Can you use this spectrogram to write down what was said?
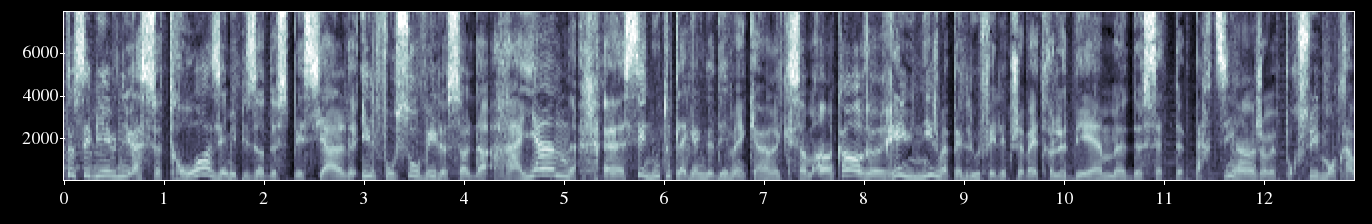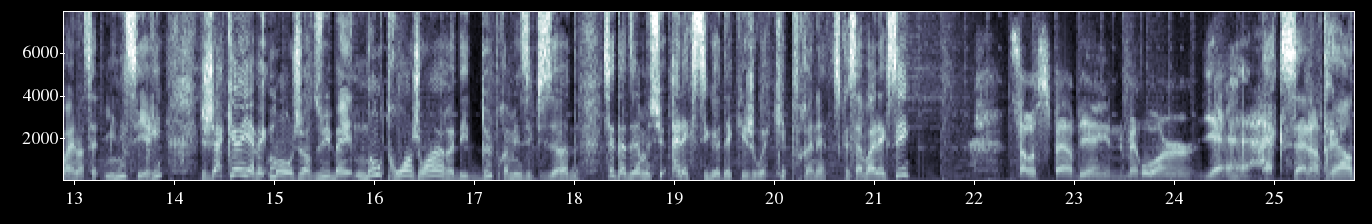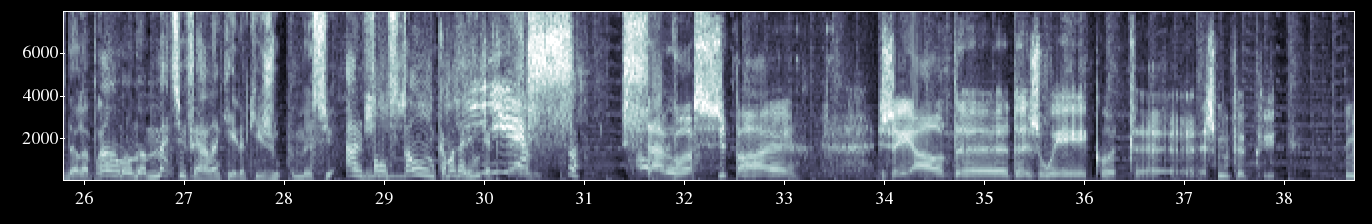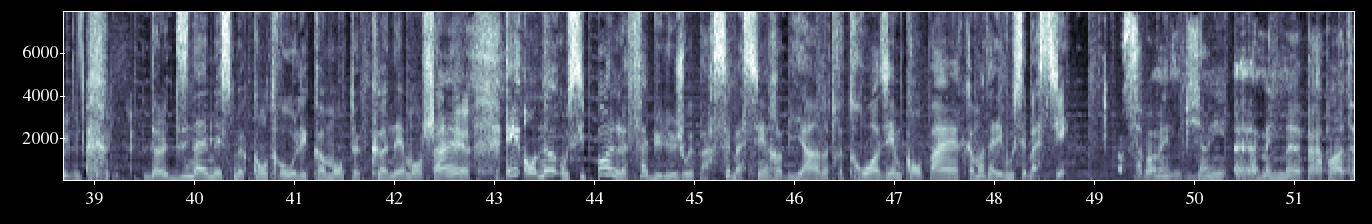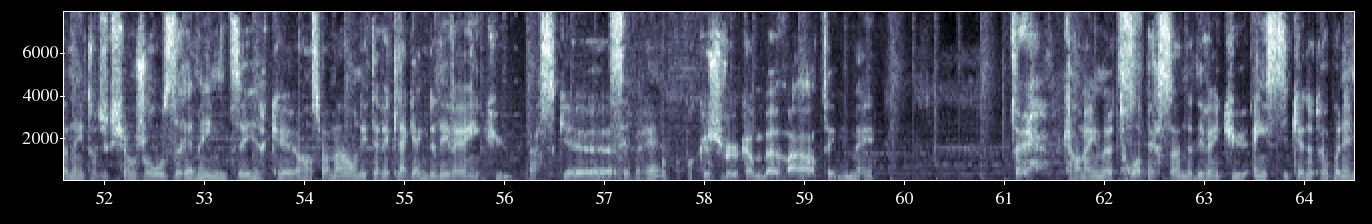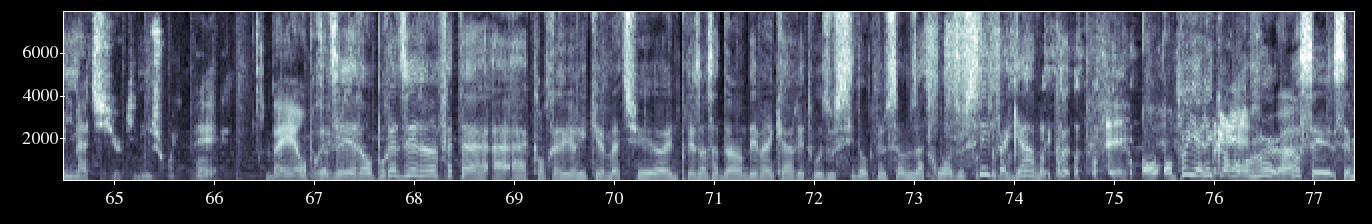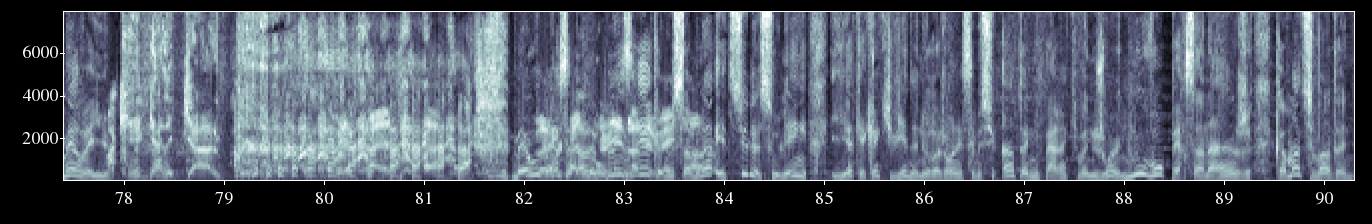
tous et bienvenue à ce troisième épisode spécial de Il faut sauver le soldat Ryan. Euh, c'est nous, toute la gang de dévainqueurs, qui sommes encore réunis. Je m'appelle Louis-Philippe, je vais être le DM de cette partie. Hein. Je vais poursuivre mon travail dans cette mini-série. J'accueille avec moi aujourd'hui ben, nos trois joueurs des deux premiers épisodes, c'est-à-dire M. Alexis Godet qui jouait Kip Frenette. Est-ce que ça va, Alexis? Ça va super bien. Numéro 1. Yeah! Excellent. Très hâte de reprendre. On a Mathieu Ferland qui est là, qui joue Monsieur Alphonse Stone. Comment allez-vous, capitaine? Yes! Ça va super. J'ai hâte de, de jouer. Écoute, euh, je me peux plus. D'un dynamisme contrôlé comme on te connaît, mon cher. Et on a aussi Paul le Fabuleux, joué par Sébastien Robillard, notre troisième compère. Comment allez-vous, Sébastien? Ça va même bien. Euh, même euh, par rapport à ton introduction, j'oserais même dire qu'en ce moment, on est avec la gang de dévaincus parce que. C'est vrai. Pas, pas que je veux comme me vanter, mais. euh, Quand même trois personnes de dévaincus ainsi que notre bon ami Mathieu qui nous joint. Mais Ben, on pourrait dire, on pourrait dire en fait à, à, à contrariori que Mathieu a une présence dans des vainqueurs et toi aussi, donc nous sommes à trois aussi. Fait garde, écoute, on, on peut y aller comme on veut, hein. C'est c'est merveilleux. Ok, égal, égal. Mais oui, c'est ça dans le plaisir que nous sommes là. Et tu le soulignes, il y a quelqu'un qui vient de nous rejoindre et c'est Monsieur Anthony Parent qui va nous jouer un nouveau personnage. Comment tu vas, Anthony?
